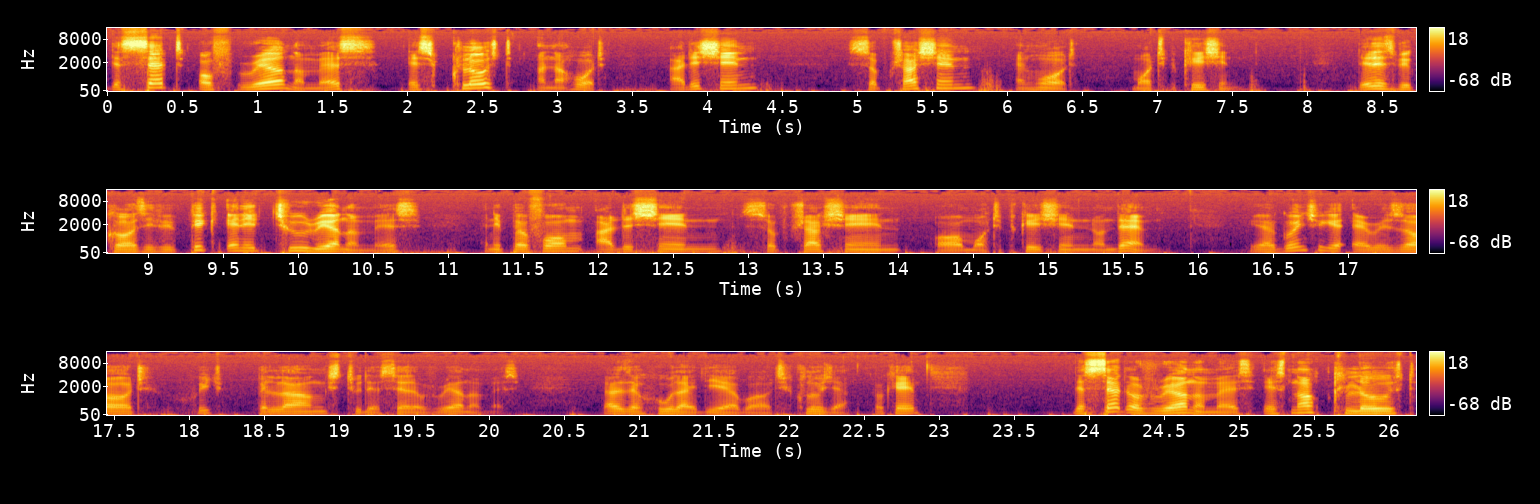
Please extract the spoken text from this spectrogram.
the set of real numbers is closed under what? Addition subtraction and what? Multiplication. This is because if you pick any two real numbers and you perform addition subtraction or multiplication on them, you are going to get a result which belongs to the set of real numbers. That is the whole idea about closure. Okay, the set of real numbers is not closed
